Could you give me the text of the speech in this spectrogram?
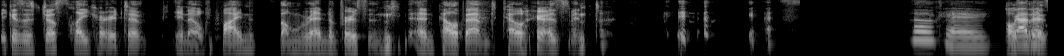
Because it's just like her to, you know, find some random person and tell them to tell her husband. yes. Okay. Also, Rabbit.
